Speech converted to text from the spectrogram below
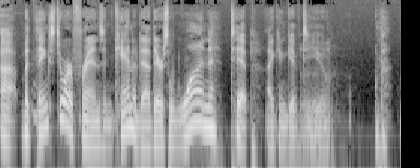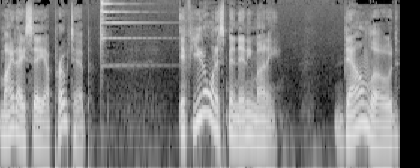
Uh, but thanks to our friends in Canada, there's one tip I can give to you. Might I say a pro tip? If you don't want to spend any money, download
